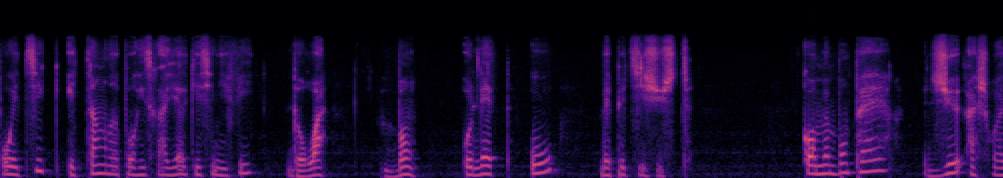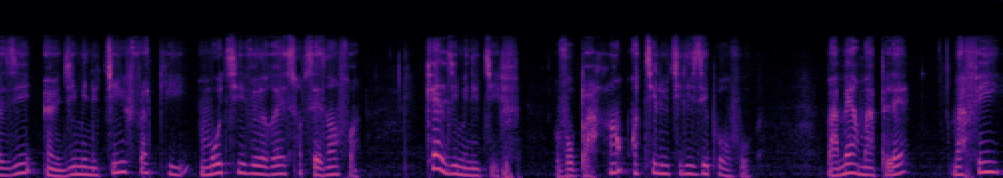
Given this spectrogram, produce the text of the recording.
poétique et tendre pour Israël qui signifie droit, bon, honnête ou mes petits justes. Comme un bon père, Dieu a choisi un diminutif qui motiverait ses enfants. Quel diminutif? Vos parents ont-ils utilisé pour vous? Ma mère m'appelait ma fille,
